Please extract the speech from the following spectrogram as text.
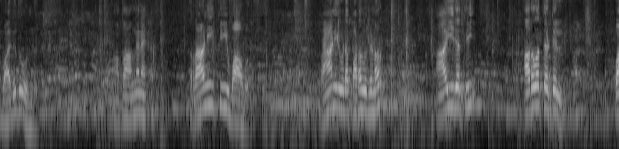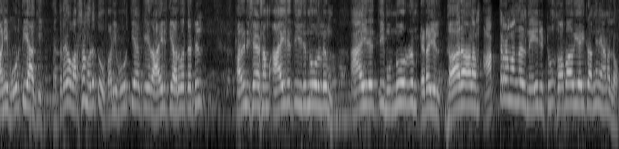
വലുതുമുണ്ട് അപ്പം അങ്ങനെ റാണി കി വാവ് റാണിയുടെ പടവ് കിണർ ആയിരത്തി അറുപത്തെട്ടിൽ പണി പൂർത്തിയാക്കി. എത്രയോ വർഷം എടുത്തു പണി പൂർത്തിയാക്കിയത്. ആയിരത്തി അറുപത്തെട്ടിൽ അതിനുശേഷം ആയിരത്തി ഇരുന്നൂറിലും ആയിരത്തി മുന്നൂറിലും ഇടയിൽ ധാരാളം ആക്രമങ്ങൾ നേരിട്ടു. സ്വാഭാവികമായിട്ടും അങ്ങനെയാണല്ലോ.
